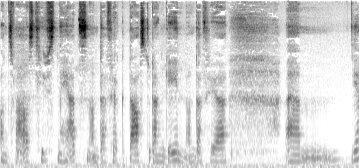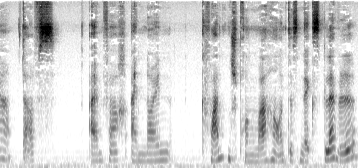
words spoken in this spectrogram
Und zwar aus tiefstem Herzen. Und dafür darfst du dann gehen. Und dafür, ähm, ja, darfst einfach einen neuen Quantensprung machen und das Next Level.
